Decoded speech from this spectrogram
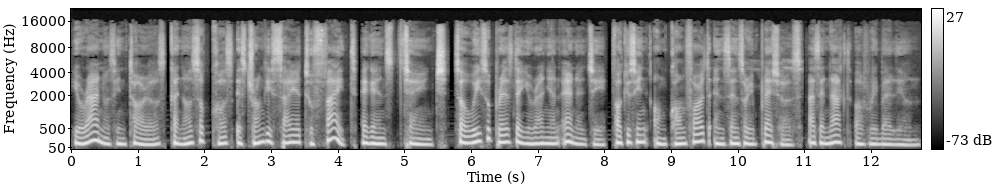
Uranus in Taurus can also cause a strong desire to fight against change, so we suppress the Uranian energy, focusing on comfort and sensory pleasures as an act of rebellion.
